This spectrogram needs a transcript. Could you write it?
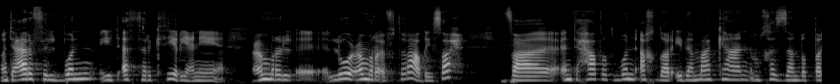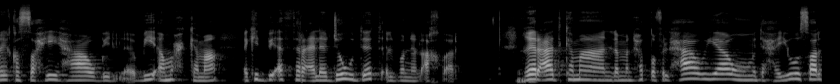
وانت عارف البن يتأثر كثير يعني عمر له عمر افتراضي صح؟ فأنت حاطط بن أخضر إذا ما كان مخزن بالطريقة الصحيحة وببيئه محكمة أكيد بيأثر على جودة البن الأخضر. غير عاد كمان لما نحطه في الحاوية ومتى حيوصل.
